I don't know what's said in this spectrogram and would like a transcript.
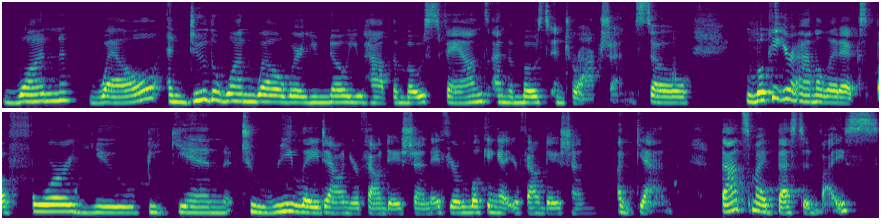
one well and do the one well where you know you have the most fans and the most interaction. So look at your analytics before you begin to relay down your foundation if you're looking at your foundation again. That's my best advice.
